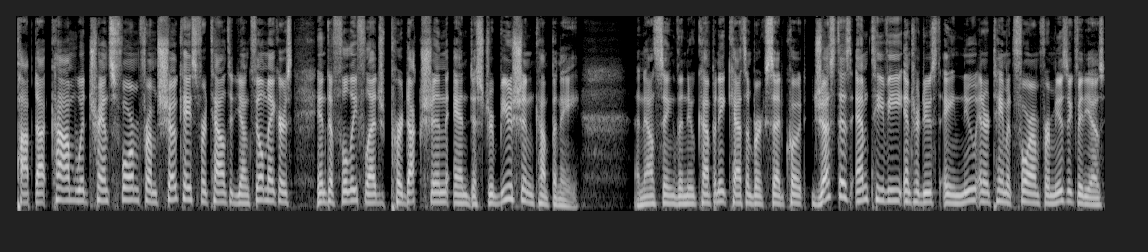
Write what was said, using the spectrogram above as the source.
Pop.com would transform from showcase for talented young filmmakers into fully fledged production and distribution company. Announcing the new company, Katzenberg said, quote, just as MTV introduced a new entertainment forum for music videos,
